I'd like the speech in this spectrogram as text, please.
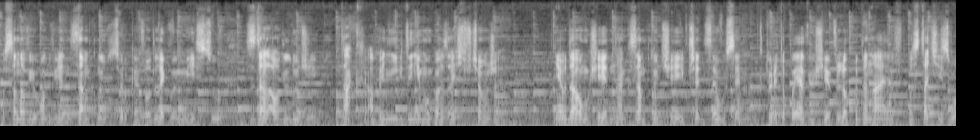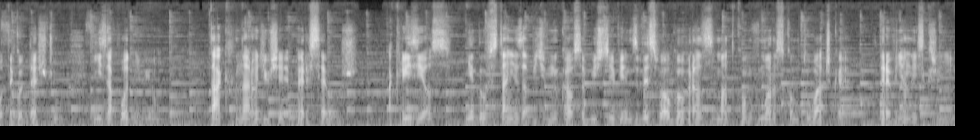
Postanowił on więc zamknąć córkę w odległym miejscu, z dala od ludzi, tak aby nigdy nie mogła zajść w ciążę. Nie udało mu się jednak zamknąć jej przed Zeusem, który to pojawił się w lochu Danae w postaci złotego deszczu i zapłodnił ją. Tak narodził się Perseusz. Akryzjos nie był w stanie zabić wnuka osobiście, więc wysłał go wraz z matką w morską tułaczkę w drewnianej skrzyni.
